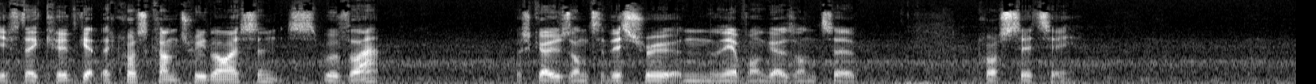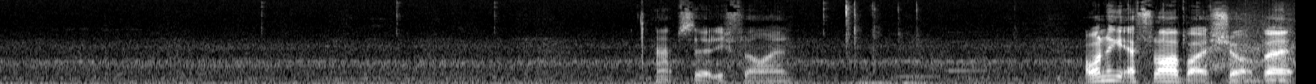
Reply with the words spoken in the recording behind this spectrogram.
if they could get the cross country license with that, which goes on to this route and the other one goes on to Cross City. Absolutely flying. I want to get a flyby shot, but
